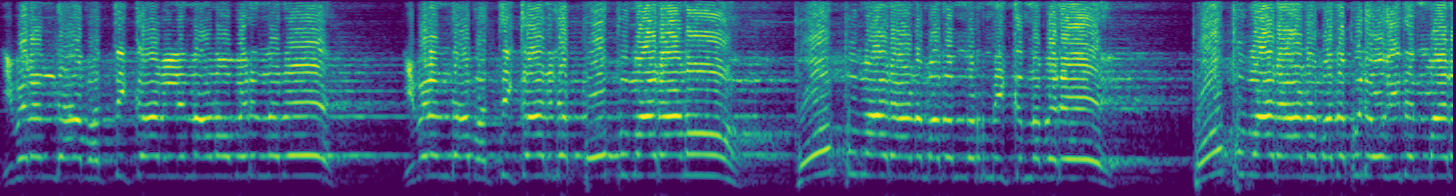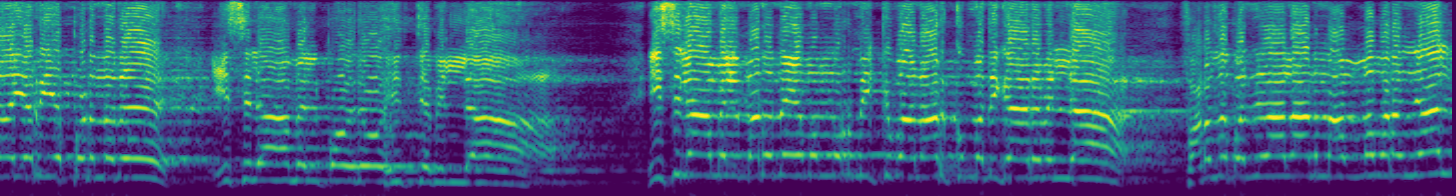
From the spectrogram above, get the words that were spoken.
ഇവരെന്താ വത്തിക്കാനിൽ നിന്നാണോ വരുന്നത്? ഇവരെന്താ വത്തിക്കാനിലെ പോപ്പുമാരാണോ? പോപ്പുമാരാണ് മതം നിർമ്മിക്കുന്നവര്. പോപ്പുമാരാണ് മതപുരോഹിതന്മാരായി അറിയപ്പെടുന്നത്. ഇസ്ലാമിൽ പൗരോഹിത്യമില്ല. ഇസ്ലാമിൽ മതനിയമം നിർമ്മിക്കുവാൻ ആർക്കും അധികാരമില്ല. ഫറദ് പതിനാലാണെന്ന് അള്ള പറഞ്ഞാൽ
